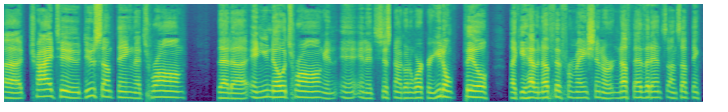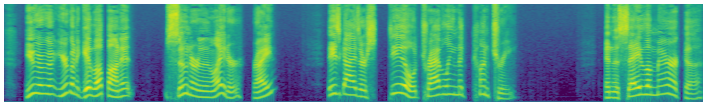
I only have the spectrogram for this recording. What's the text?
uh, try to do something that's wrong that uh, and you know it's wrong and and it's just not going to work or you don't feel like you have enough information or enough evidence on something you're you're going to give up on it sooner than later right these guys are still traveling the country in the save america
